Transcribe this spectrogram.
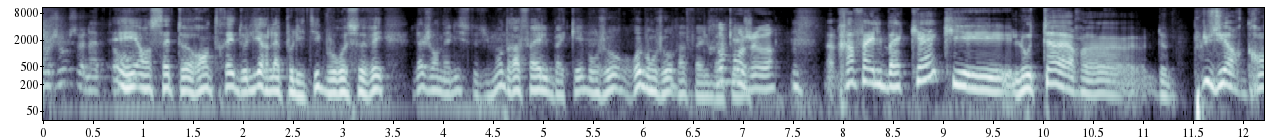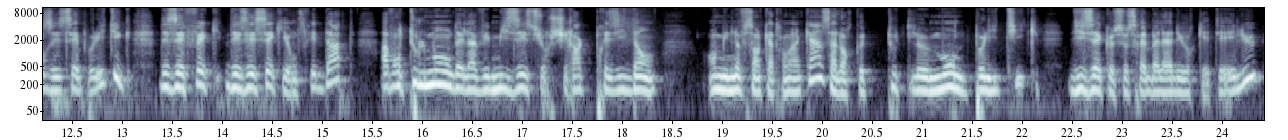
Bonjour Jonathan. Et en cette rentrée de Lire la politique, vous recevez la journaliste du Monde, Raphaël Baquet. Bonjour, rebonjour Raphaël Baquet. Rebonjour. Raphaël Baquet, qui est l'auteur euh, de plusieurs grands essais politiques, des, effets, des essais qui ont fait date. Avant tout le monde, elle avait misé sur Chirac président en 1995, alors que tout le monde politique disait que ce serait Balladur qui était élu.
